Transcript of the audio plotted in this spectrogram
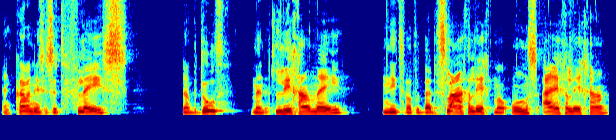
En carnis is het vlees. Daar bedoelt men het lichaam mee. Niet wat er bij de slagen ligt, maar ons eigen lichaam.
